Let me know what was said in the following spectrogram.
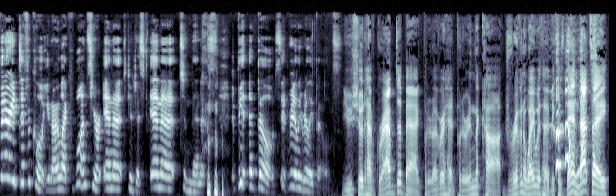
very difficult, you know, like once you're in it, you're just in it, and then it's, it, be- it builds. It really, really builds. You should have grabbed a bag, put it over her head, put her in the car, driven away with her, because then that's a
